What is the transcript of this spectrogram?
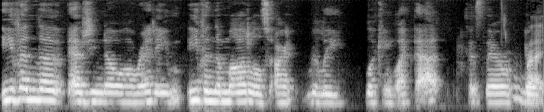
even the, as you know already, even the models aren't really looking like that because they're right.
